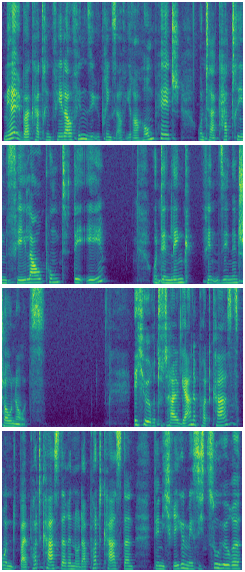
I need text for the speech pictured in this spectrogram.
Mehr über Katrin Fehlau finden Sie übrigens auf ihrer Homepage unter katrinfehlau.de und den Link finden Sie in den Show Notes. Ich höre total gerne Podcasts und bei Podcasterinnen oder Podcastern, denen ich regelmäßig zuhöre,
